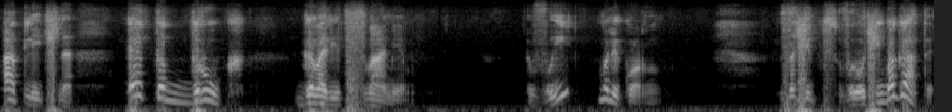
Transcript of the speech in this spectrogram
Отлично. Этот друг говорит с вами. Вы, Маликорн? Значит, вы очень богаты.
